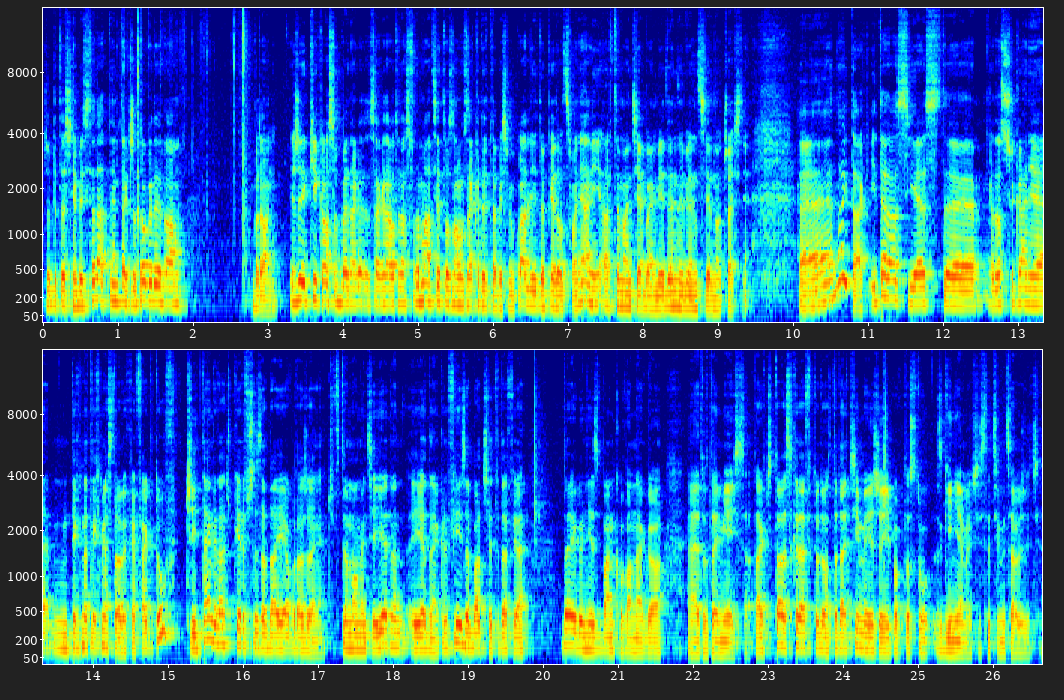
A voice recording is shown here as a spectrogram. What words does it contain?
żeby też nie być stratnym, także dogrywam broń. Jeżeli kilka osób by zagrało transformację, to znowu zakryte byśmy kładli, dopiero odsłaniali, ale w tym momencie ja byłem jedyny, więc jednocześnie. E, no i tak, i teraz jest e, rozstrzyganie m, tych natychmiastowych efektów, czyli ten gracz pierwszy zadaje obrażenie. Czy w tym momencie jeden, jeden krwi, zobaczcie, trafia do jego niezbankowanego e, tutaj miejsca. Tak? Czy to jest krew, którą tracimy, jeżeli po prostu zginiemy, czyli stracimy całe życie.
